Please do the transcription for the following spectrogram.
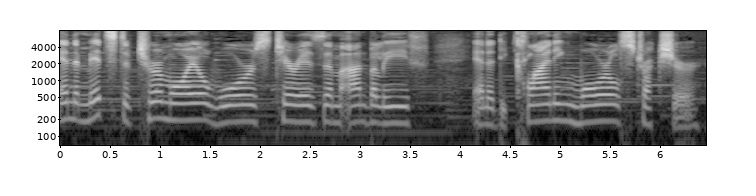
In the midst of turmoil, wars, terrorism, unbelief, and a declining moral structure,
